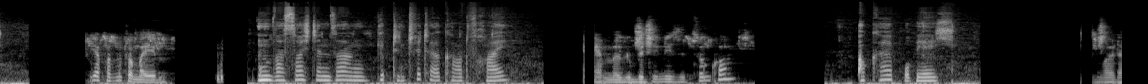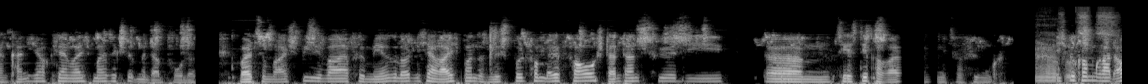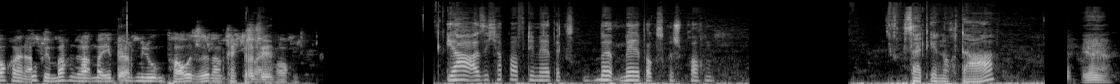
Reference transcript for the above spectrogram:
Ja, versuch doch mal eben. Was soll ich denn sagen? Gib den Twitter-Account frei. Er möge bitte in die Sitzung kommen, Okay, probiere ich. weil dann kann ich auch klären, weil ich mal das Equipment abhole. Weil zum Beispiel war er für mehrere Leute nicht erreichbar und das Mischpult vom LV stand dann für die ähm, CSD-Parade nicht zur Verfügung. Ja, Ich so bekomme gerade auch einen Anruf, wir machen gerade mal eben Ja. fünf Minuten Pause, dann kann ich dabei Okay. rauchen. Ja, also ich habe auf die Mailbox, Ma- Mailbox gesprochen. Seid ihr noch da? Ja, ja.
